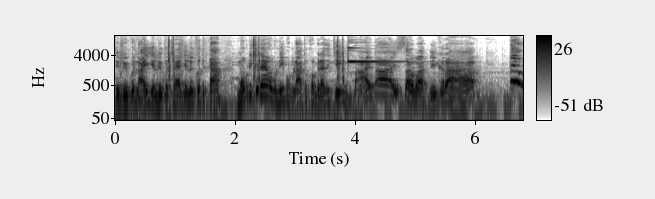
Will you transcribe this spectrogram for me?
อย่าลืมกดไลค์อย่าลืมกดแชร์อย่าลืมกดติดตามมบดิชแนลวันนี้ผมลาทุกคนไปแล้วจริงๆบายบายสวัสดีครับปิ้ว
